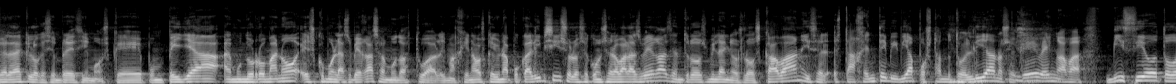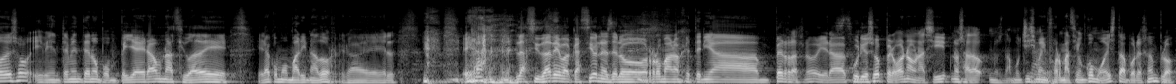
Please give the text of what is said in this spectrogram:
verdad que lo que siempre decimos, que Pompeya al mundo romano es como Las Vegas al mundo actual. Imaginaos que hay un apocalipsis, solo se conserva Las Vegas, dentro de dos mil años los cavan y se- esta gente vivía apostando todo el día, no sé qué, venga, va, vicio, todo eso. Evidentemente no, Pompeya era una ciudad de... era como marinador, era, el, era la ciudad de vacaciones de los romanos que tenían perras, ¿no? Y era curioso, pero bueno, aún así nos, ha dado- nos da muchísima información como esta, por ejemplo,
